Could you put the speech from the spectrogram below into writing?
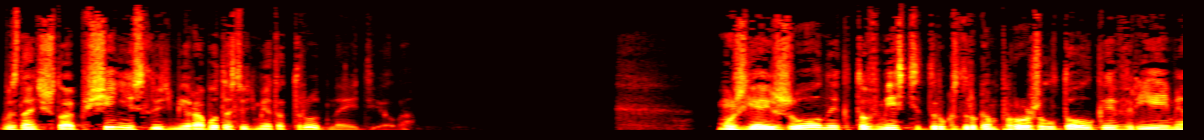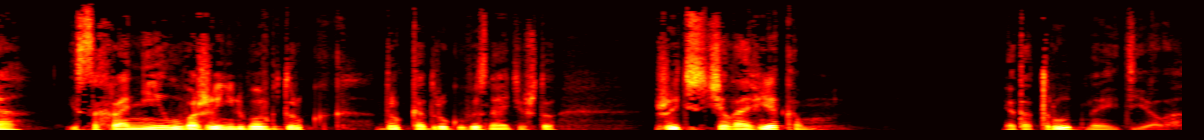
вы знаете, что общение с людьми, работа с людьми – это трудное дело мужья и жены, кто вместе друг с другом прожил долгое время и сохранил уважение и любовь друг, друг к другу, вы знаете, что жить с человеком – это трудное дело.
